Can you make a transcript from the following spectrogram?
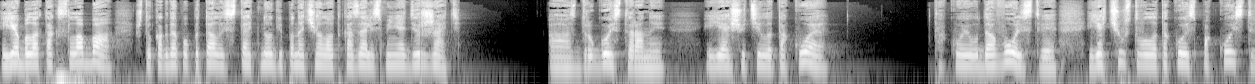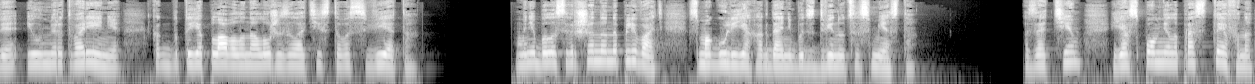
я была так слаба, что когда попыталась встать, ноги поначалу отказались меня держать. А с другой стороны, я ощутила такое, такое удовольствие, я чувствовала такое спокойствие и умиротворение, как будто я плавала на ложе золотистого света. Мне было совершенно наплевать, смогу ли я когда-нибудь сдвинуться с места. Затем я вспомнила про Стефана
